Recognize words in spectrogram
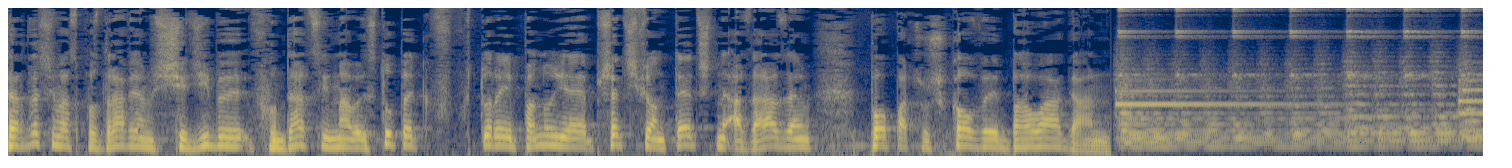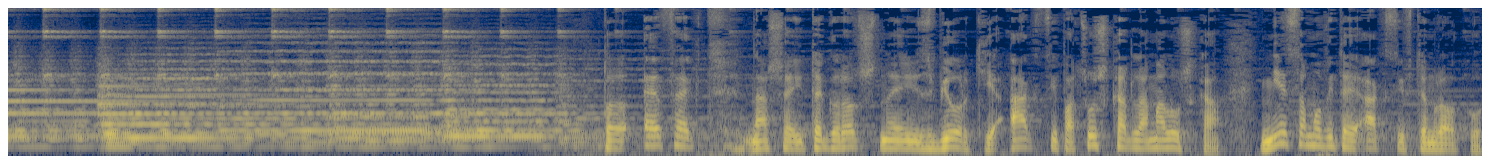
Serdecznie Was pozdrawiam z siedziby Fundacji Małych Stópek, w której panuje przedświąteczny, a zarazem popaczuszkowy bałagan. To efekt naszej tegorocznej zbiórki, akcji Paczuszka dla Maluszka. Niesamowitej akcji w tym roku,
